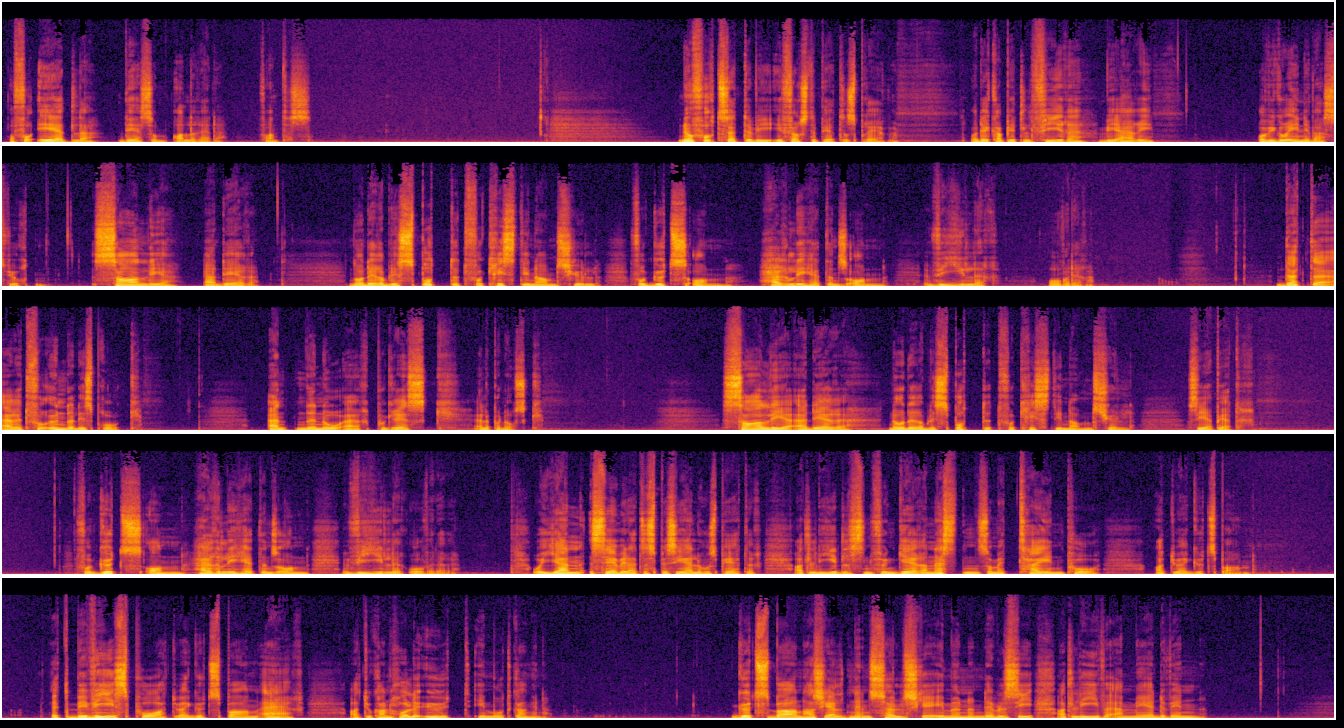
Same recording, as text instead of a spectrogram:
og foredle det som allerede fantes. Nå fortsetter vi i Første Peters brev, og det er kapittel fire vi er i, og vi går inn i vers 14. Salige er dere, når dere blir spottet for Kristi navns skyld, for Guds ånd, herlighetens ånd, hviler over dere. Dette er et forunderlig språk enten det nå er på gresk eller på norsk. Salige er dere når dere blir spottet for Kristi navns skyld, sier Peter. For Guds ånd, herlighetens ånd, hviler over dere. Og igjen ser vi dette spesielle hos Peter, at lidelsen fungerer nesten som et tegn på at du er Guds barn. Et bevis på at du er Guds barn, er at du kan holde ut i motgangene. Guds barn har sjelden en sølvskje i munnen, det vil si at livet er medvind.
